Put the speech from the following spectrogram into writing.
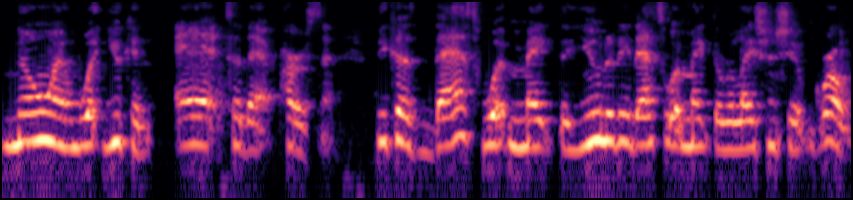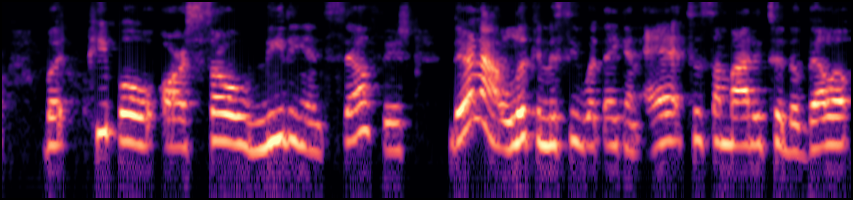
knowing what you can add to that person because that's what make the unity that's what make the relationship grow but people are so needy and selfish they're not looking to see what they can add to somebody to develop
